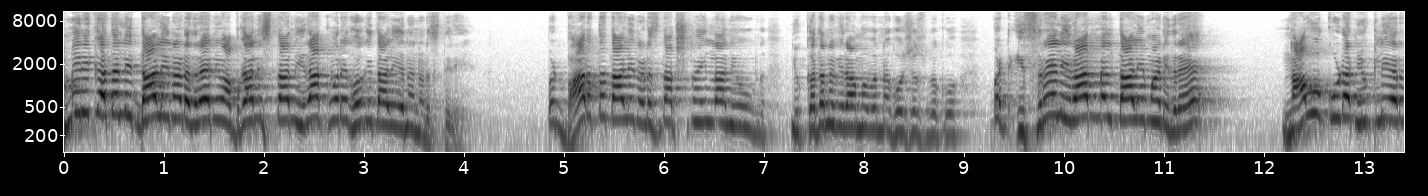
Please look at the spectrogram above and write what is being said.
ಅಮೆರಿಕಾದಲ್ಲಿ ದಾಳಿ ನಡೆದ್ರೆ ನೀವು ಅಫ್ಘಾನಿಸ್ತಾನ್ ಇರಾಕ್ವರೆಗೆ ಹೋಗಿ ದಾಳಿಯನ್ನು ನಡೆಸ್ತೀರಿ. ಬಟ್ ಭಾರತ ದಾಳಿ ನಡೆಸಿದಾಕ್ಷಣ ಇಲ್ಲ ನೀವು ನೀವು ಕದನ ವಿರಾಮವನ್ನು ಘೋಷಿಸಬೇಕು. ಬಟ್ ಇಸ್ರೇಲ್ ಇರಾನ್ ಮೇಲೆ ದಾಳಿ ಮಾಡಿದರೆ ನಾವು ಕೂಡ ನ್ಯೂಕ್ಲಿಯರ್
